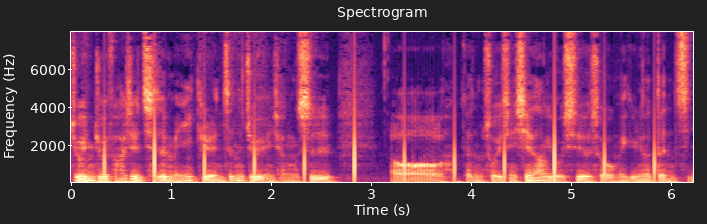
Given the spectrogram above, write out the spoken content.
就你就会发现，其实每一个人真的就有点像是。呃，该怎么说？以前线上游戏的时候，每个人有等级。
